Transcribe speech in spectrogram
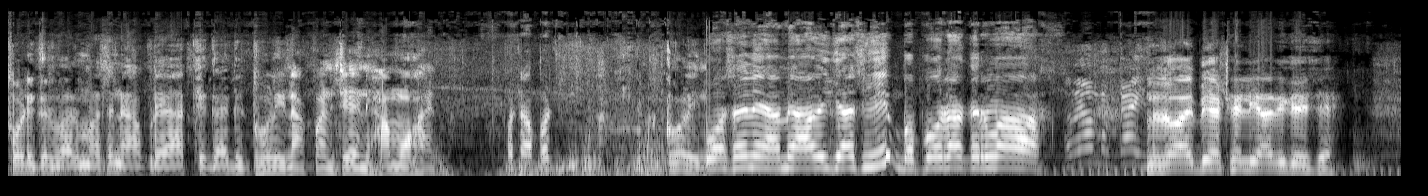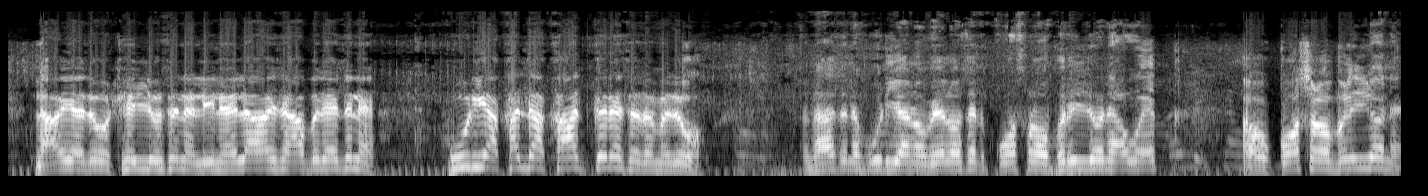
થોડીક જ વારમાં છે ને આપણે આખી ગાડી ઢોળી નાખવાની છે ને હામો હામ ફટાફટ ઢોળી. તો છે ને અમે આવી ગયા છીએ બપોરા કરવા. જો આ બે ઠેલી આવી ગઈ છે. ને આવ્યા જો ઠેલીઓ છે ને લઈને હેલાવે છે આ બધા છે ને હુડિયા ખાધા ખાધ કરે છે તમે જુઓ. તો ના છે ને હુડિયાનો વેલો છે ને કોસળો ભરી લો ને આવો એક. આવો કોસળો ભરી લો ને.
